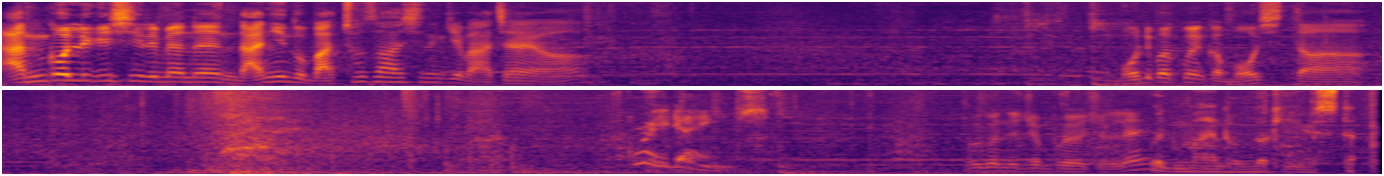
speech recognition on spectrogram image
안 걸리기 싫으면은 난이도 맞춰서 하시는 게 맞아요 머리 바꾸니까 멋있다 Greetings. 물건들 좀 보여줄래? Wouldn't mind a look at your stuff.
